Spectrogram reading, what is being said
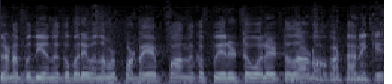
ഗണപതി എന്നൊക്കെ പറയുമ്പോൾ നമ്മൾ പടയപ്പ എന്നൊക്കെ പേരിട്ട പോലെ ഇട്ടതാണോ കട്ടാനയ്ക്ക്?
